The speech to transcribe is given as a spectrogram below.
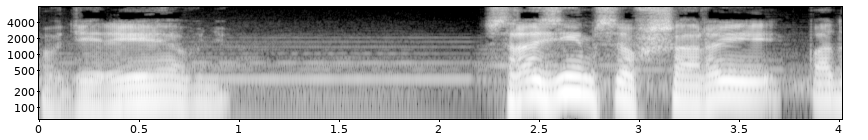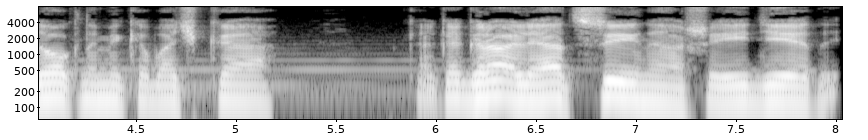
в деревню. Сразимся в шары под окнами кабачка, как играли отцы наши и деды.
